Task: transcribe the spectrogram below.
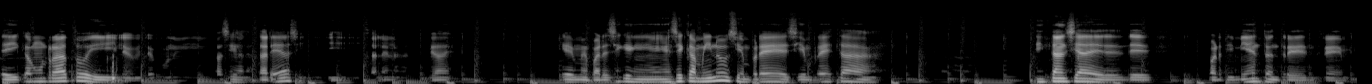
dedican un rato y le, ponen énfasis a las tareas y, salen las actividades. Que me parece que en ese camino siempre, siempre esta instancia de, de compartimiento entre, entre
